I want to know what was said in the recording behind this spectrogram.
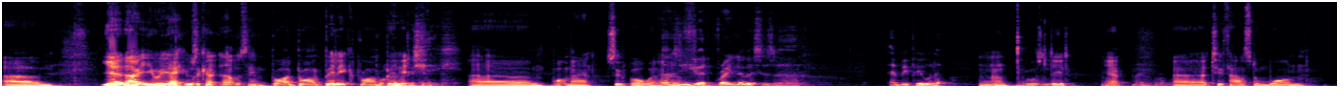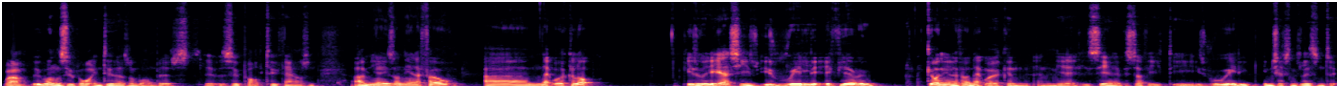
um, yeah, no, he, was- yeah, he was a co- that was him. Brian Brian Billick, Brian, Brian Billich. Billick. Um, what a man, Super Bowl winner. That was you had Ray Lewis as a MVP, wasn't it? hmm it was indeed. Yeah, uh, 2001. Well, he won the Super Bowl in 2001, but it was, it was Super Bowl of 2000. Um, yeah, he's on the NFL um, network a lot. He's really actually he's, he's really if you ever go on the NFL network and, and yeah if you see any of his stuff he, he's really interesting to listen to.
